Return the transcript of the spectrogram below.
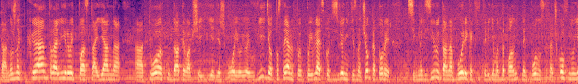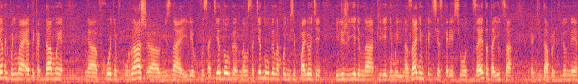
Да, нужно контролировать постоянно а, то, куда ты вообще едешь. Ой-ой-ой, видите, вот постоянно появляется какой-то зелененький значок, который сигнализирует о наборе каких-то, видимо, дополнительных бонусных очков. Ну, я так понимаю, это когда мы а, входим в кураж, а, не знаю, или в высоте долго, на высоте долго находимся в полете, или же едем на переднем или на заднем колесе, скорее всего, за это даются какие-то определенные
